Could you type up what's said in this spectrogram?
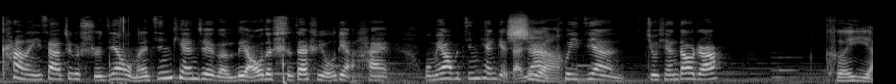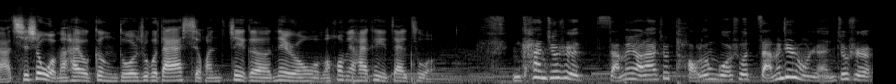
看了一下这个时间，我们今天这个聊的实在是有点嗨。我们要不今天给大家推荐就先到这儿？可以啊，其实我们还有更多。如果大家喜欢这个内容，我们后面还可以再做。你看，就是咱们原来就讨论过，说咱们这种人就是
